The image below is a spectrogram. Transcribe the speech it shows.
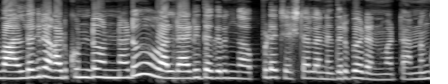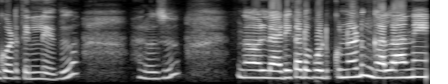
వాళ్ళ దగ్గర ఆడుకుంటూ ఉన్నాడు. వాళ్ళ డాడీ దగ్గర ఇంకా అప్పుడే జస్ట్ అలా నిద్రపోయాడు అనమాట అన్నం కూడా తినలేదు ఆ రోజు. ఇంకా వాళ్ళ డాడీ కాడ పడుకున్నాడు. ఇంకా అలానే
